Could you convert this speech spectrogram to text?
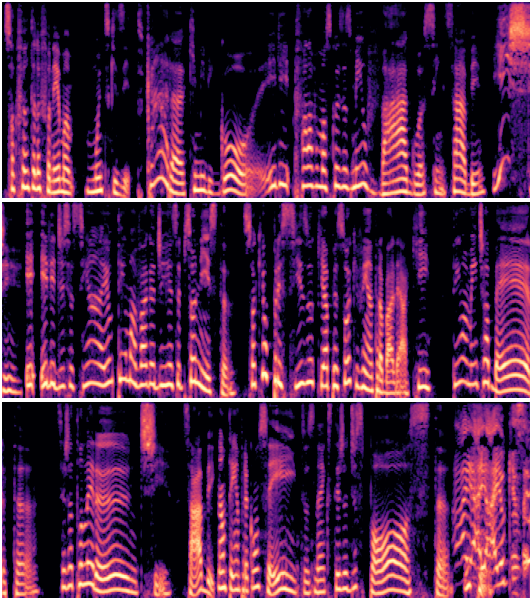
Só que foi um telefonema muito esquisito. O cara que me ligou, ele falava umas coisas meio vago, assim, sabe? Ixi! E- ele disse assim: Ah, eu tenho uma vaga de recepcionista. Só que eu preciso que a pessoa que venha trabalhar aqui tenha uma mente aberta, seja tolerante, sabe? Não tenha preconceitos, né? Que esteja disposta. Ai, Enfim. ai, ai, o que será?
